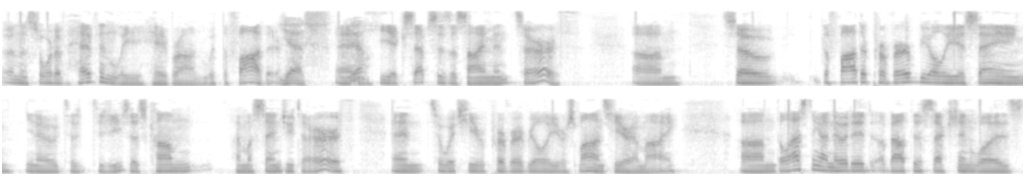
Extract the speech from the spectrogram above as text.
in a sort of heavenly Hebron with the Father. Yes. And yeah. he accepts his assignment to earth. Um, so the Father proverbially is saying, you know, to, to Jesus, come, I must send you to earth. And to which he proverbially responds, here am I. Um, the last thing I noted about this section was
